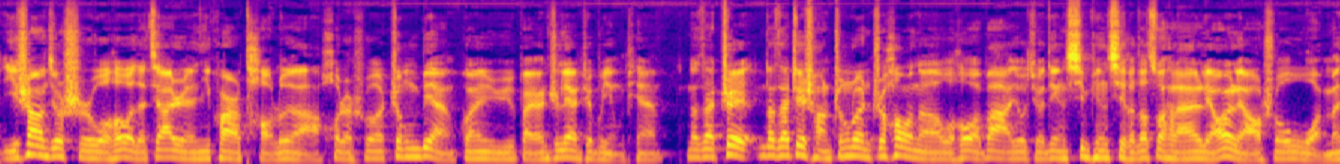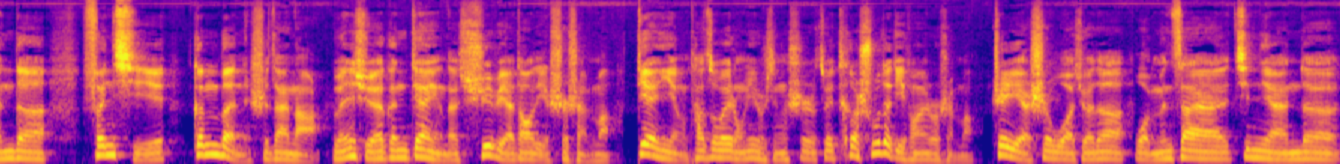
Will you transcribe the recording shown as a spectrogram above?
以上就是我和我的家人一块儿讨论啊，或者说争辩关于《百元之恋》这部影片。那在这那在这场争论之后呢，我和我爸又决定心平气和的坐下来聊一聊，说我们的分歧根本是在哪儿？文学跟电影的区别到底是什么？电影它作为一种艺术形式最特殊的地方又是什么？这也是我觉得我们在今年的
